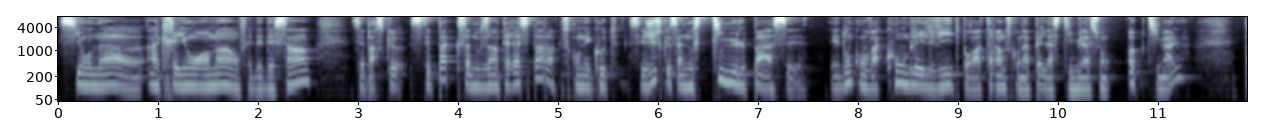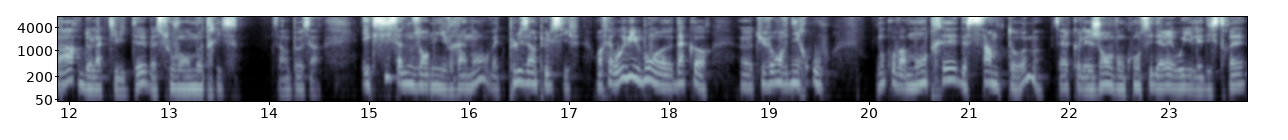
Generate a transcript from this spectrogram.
Si on a euh, un crayon en main, on fait des dessins. C'est parce que c'est pas que ça nous intéresse pas ce qu'on écoute, c'est juste que ça nous stimule pas assez. Et donc on va combler le vide pour atteindre ce qu'on appelle la stimulation optimale par de l'activité ben, souvent motrice. C'est un peu ça. Et que si ça nous ennuie vraiment, on va être plus impulsif. On va faire oui, oui, bon, euh, d'accord, euh, tu veux en venir où? Donc on va montrer des symptômes, c'est-à-dire que les gens vont considérer oui il est distrait,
